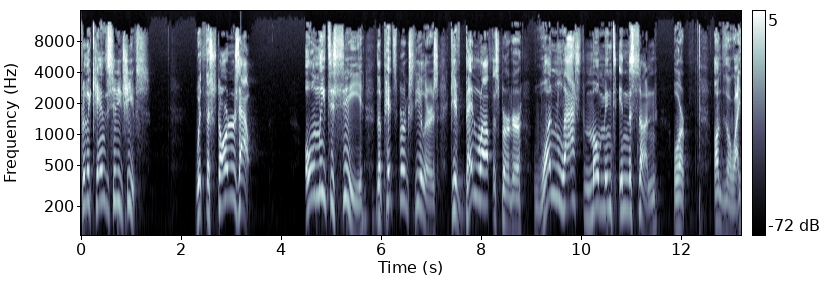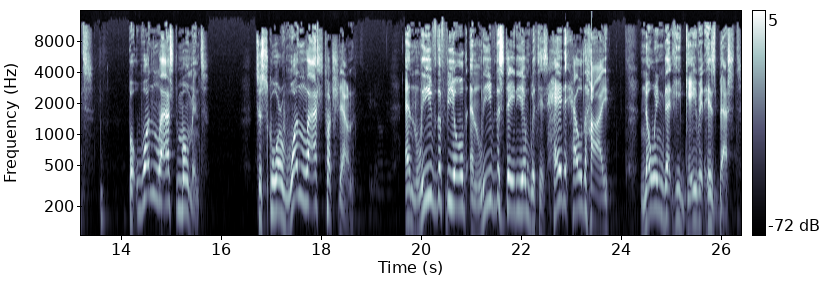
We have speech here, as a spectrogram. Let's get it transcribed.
for the Kansas City Chiefs with the starters out, only to see the Pittsburgh Steelers give Ben Roethlisberger one last moment in the sun or under the lights, but one last moment to score one last touchdown and leave the field and leave the stadium with his head held high, knowing that he gave it his best.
